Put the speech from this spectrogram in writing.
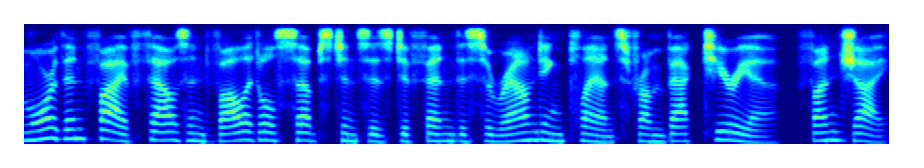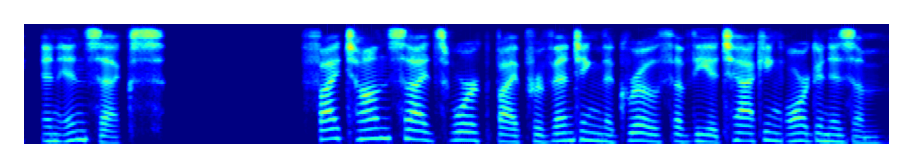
More than 5,000 volatile substances defend the surrounding plants from bacteria, fungi, and insects. Phytoncides work by preventing the growth of the attacking organism.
